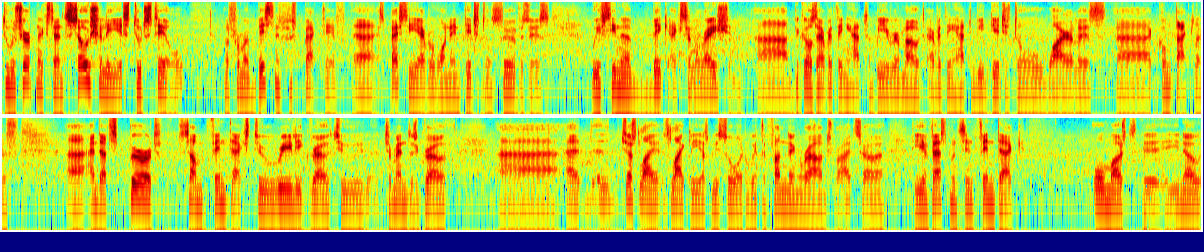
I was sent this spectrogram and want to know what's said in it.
to a certain extent, socially it stood still, but from a business perspective, uh, especially everyone in digital services, we've seen a big acceleration uh, because everything had to be remote, everything had to be digital, wireless, uh, contactless, uh, and that spurred some fintechs to really grow to tremendous growth. Uh, uh, just like as likely as we saw it with the funding rounds, right? So the investments in fintech almost, you know,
